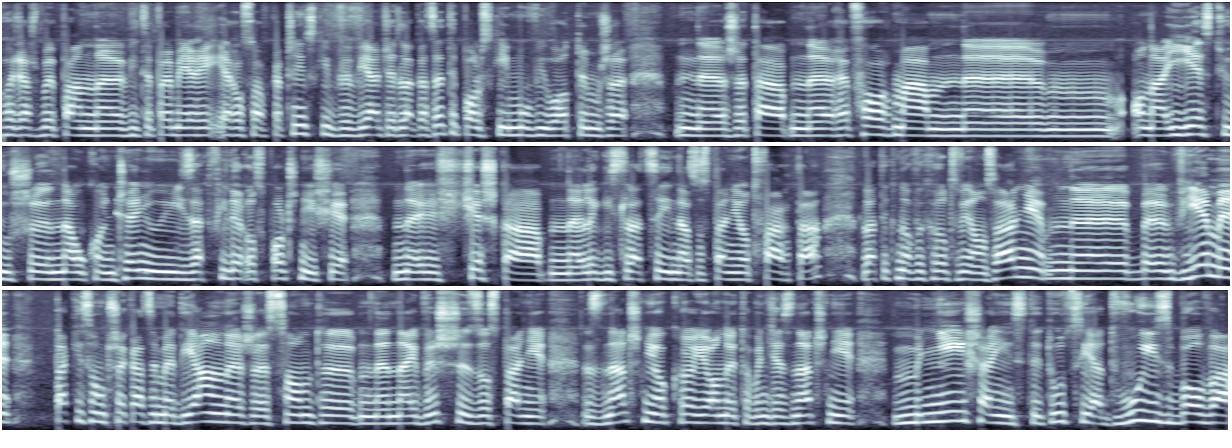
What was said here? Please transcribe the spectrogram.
chociażby pan wicepremier Jarosław Kaczyński w wywiadzie dla Gazety Polskiej mówił o tym, że, że ta reforma, ona jest już na ukończeniu i za chwilę rozpocznie się ścieżka legislacyjna zostanie otwarta dla tych nowych rozwiązań. Wiemy, takie są przekazy medialne, że Sąd Najwyższy zostanie znacznie okrojony. To będzie znacznie mniejsza instytucja, dwuizbowa,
